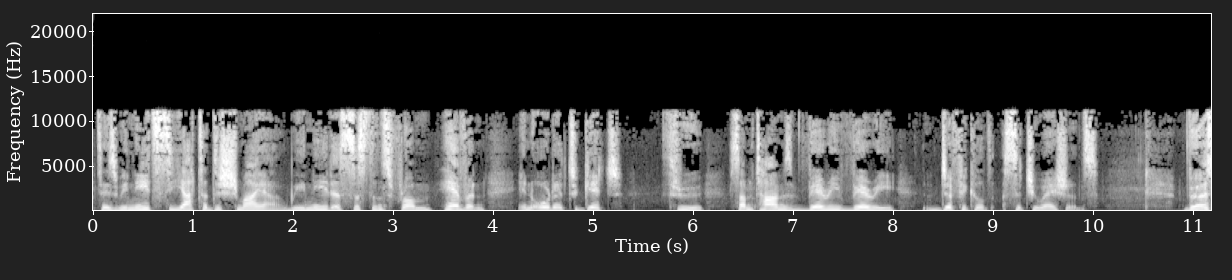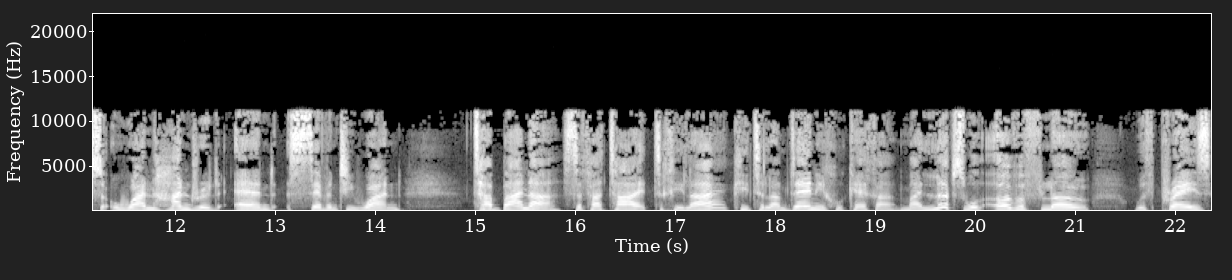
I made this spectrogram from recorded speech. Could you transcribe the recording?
it says we need siyata deshmaya. We need assistance from heaven in order to get through sometimes very, very difficult situations. Verse 171. Tabana sefatai tchila ki telamdeni chukecha. My lips will overflow with praise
